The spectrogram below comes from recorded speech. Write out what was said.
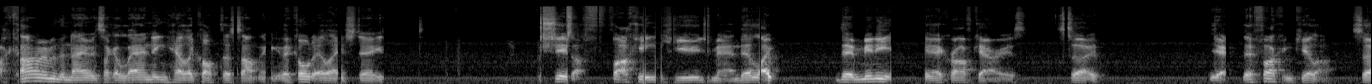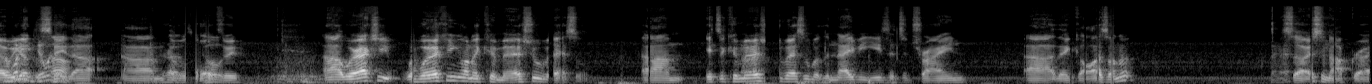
I can't remember the name. It's like a landing helicopter something. They're called LHD. Ships are fucking huge, man. They're like they're mini aircraft carriers. So yeah, they're fucking killer. So So we got to see that. Um, have a That's cool. walkthrough. Uh, we're actually we're working on a commercial vessel. Um, it's a commercial vessel, but the Navy use it to train uh, their guys on it. So it's an upgrade.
